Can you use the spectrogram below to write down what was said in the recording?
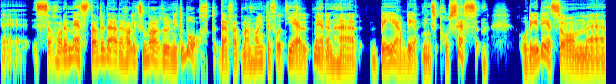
eh, så har det mesta av det där det har liksom bara runnit bort därför att man har inte fått hjälp med den här bearbetningsprocessen. Och det är det som eh,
